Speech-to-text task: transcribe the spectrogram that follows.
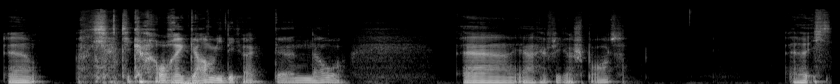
Äh, ja, Digga, Origami, Digga, genau. Äh, ja, heftiger Sport. Äh, ich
